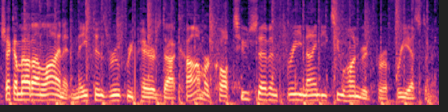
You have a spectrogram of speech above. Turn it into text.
Check them out online at nathansroofrepairs.com or call 273 9200 for a free estimate.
